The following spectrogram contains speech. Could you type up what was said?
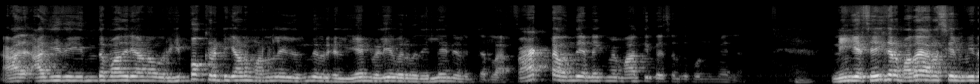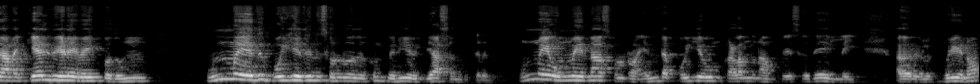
அது- அது இது இந்த மாதிரியான ஒரு ஹிப்போக்ரட்டிக்கான மனநிலையில் இருந்து இவர்கள் ஏன் வெளியே வருவது இல்லைன்னு எனக்கு தெரியல. ஃபேக்டை வந்து என்னைக்குமே மாத்தி பேசுறதுக்கு ஒண்ணுமே இல்லை. நீங்க செய்கிற மத அரசியல் மீதான கேள்விகளை வைப்பதும் உண்மை எது பொய் எதுன்னு சொல்வதற்கும் பெரிய வித்தியாசம் இருக்கிறது. உண்மையை உண்மையை தான் சொல்றோம். எந்த பொய்யவும் கலந்து நாம் பேசுவதே இல்லை. அது அவர்களுக்கு புரியணும்.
